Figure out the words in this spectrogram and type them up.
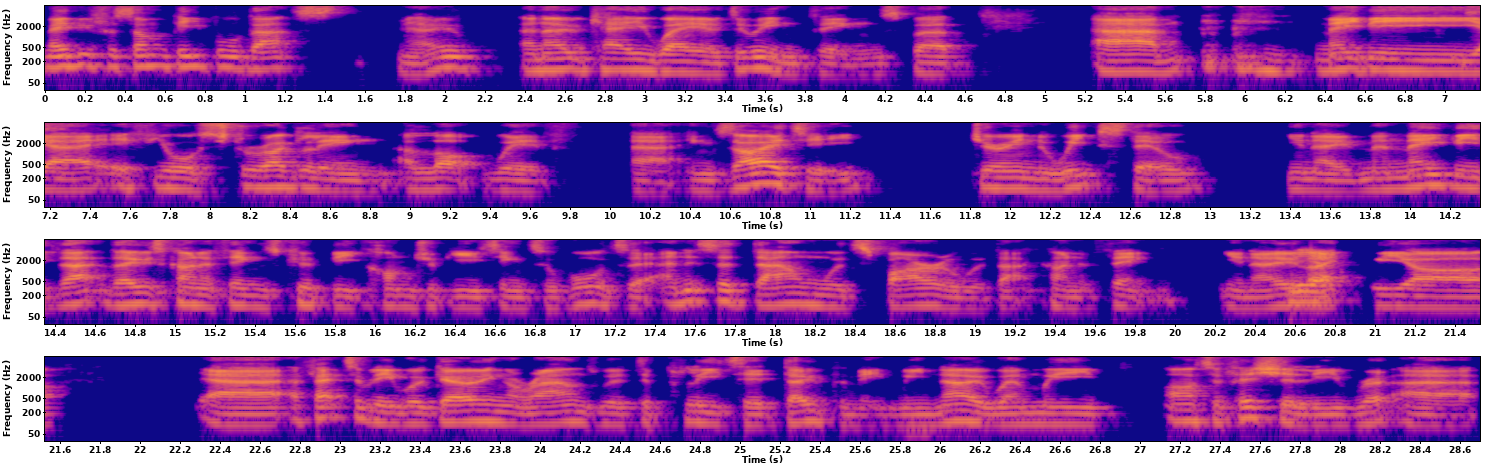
maybe for some people that's you know an okay way of doing things, but um, maybe uh, if you're struggling a lot with uh, anxiety during the week still, you know, maybe that those kind of things could be contributing towards it. And it's a downward spiral with that kind of thing, you know, yeah. like we are uh, effectively we're going around with depleted dopamine. We know when we artificially uh,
